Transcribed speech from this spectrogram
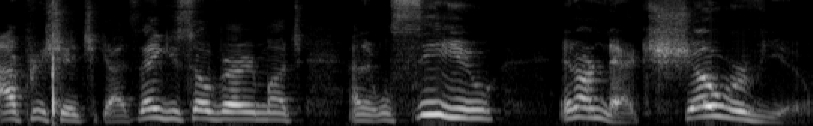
I appreciate you guys. Thank you so very much, and I will see you in our next show review.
